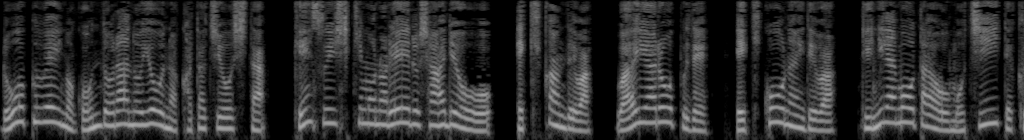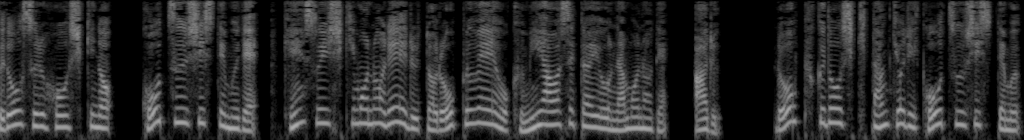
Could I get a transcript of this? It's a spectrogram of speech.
ロープウェイのゴンドラのような形をした懸垂式モノレール車両を駅間ではワイヤロープで駅構内ではリニアモーターを用いて駆動する方式の交通システムで懸垂式モノレールとロープウェイを組み合わせたようなものである。ロープ駆動式短距離交通システム、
